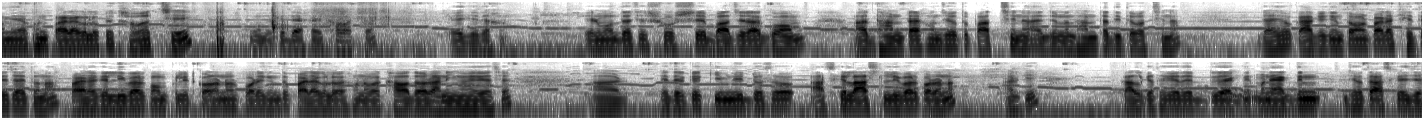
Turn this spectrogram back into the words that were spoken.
আমি এখন পায়রাগুলোকে খাওয়াচ্ছি। তোমাদেরকে দেখাই খাবারটা। এই যে দেখো, এর মধ্যে আছে সর্ষে, বাজরা, গম, আর ধানটা এখন যেহেতু পাচ্ছি না, এর জন্য ধানটা দিতে পারছি না। যাই হোক, আগে কিন্তু আমার পায়রা খেতে চাইতো না। পায়রাকে লিভার কমপ্লিট করানোর পরে কিন্তু পায়রাগুলো এখন আবার খাওয়া দাওয়া রানিং হয়ে গেছে। আর এদেরকে কিমরির ডোসও আজকে লাস্ট লিভার করানো, আর কি। কালকে থেকে এদের দু একদিন মানে একদিন যেহেতু আজকে যে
